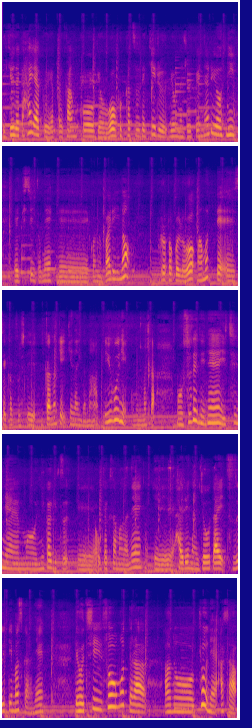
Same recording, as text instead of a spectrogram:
できるだけ早くやっぱり観光業を復活できるような状況になるように、えきちんとね、えこのバリのプロトコルを守って、え生活していかなきゃいけないんだなっていうふうに思いました。もうすでにね1年もう2ヶ月、えー、お客様がね、えー、入れない状態続いていますからね。で私そう思ったらあの今日ね朝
